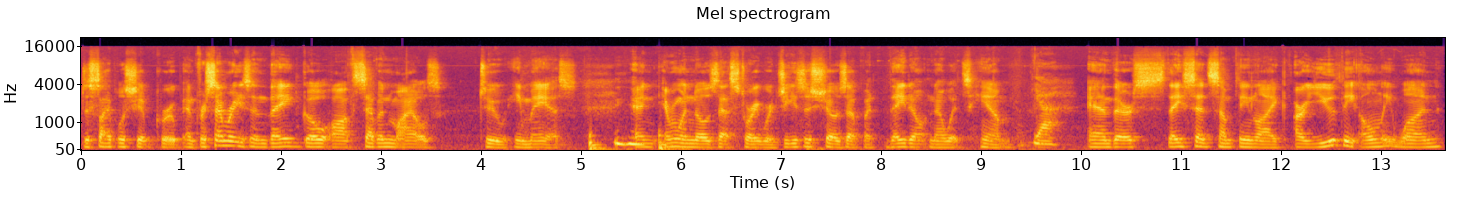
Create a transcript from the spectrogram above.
discipleship group. And for some reason, they go off seven miles to Emmaus, Mm-hmm. and everyone knows that story where Jesus shows up, but they don't know it's him Yeah. and they said something like are you the only one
